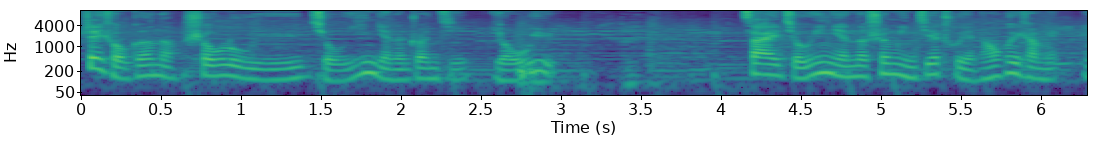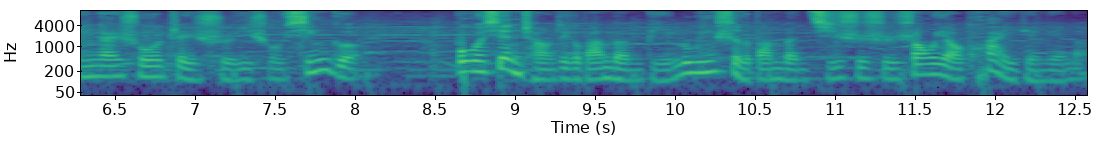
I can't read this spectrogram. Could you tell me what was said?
这首歌呢收录于九一年的专辑《犹豫》。在九一年的生命接触演唱会上面，应该说这是一首新歌。不过现场这个版本比录音室的版本其实是稍微要快一点点的。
